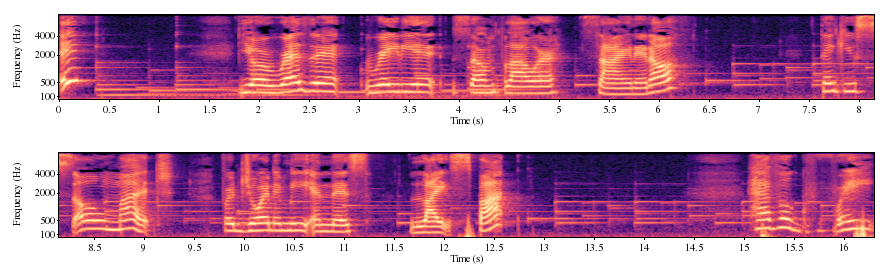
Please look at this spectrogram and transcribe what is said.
Eh? Your resident radiant sunflower signing off. Thank you so much for joining me in this light spot. Have a great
